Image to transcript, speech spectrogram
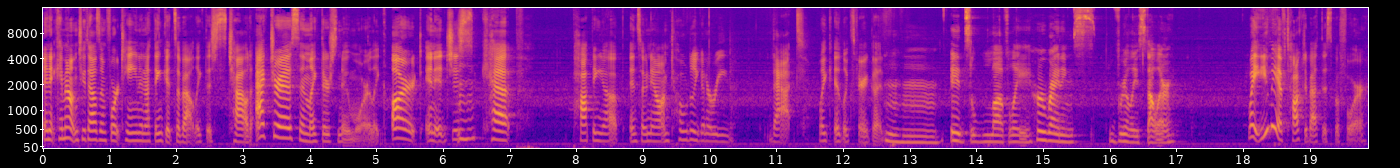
And it came out in 2014, and I think it's about like this child actress, and like there's no more like art, and it just Mm-hmm. kept popping up, and so now I'm totally gonna read that. Like it looks very good. Mm-hmm. It's lovely. Her writing's really stellar. Wait, you may have talked about this before.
